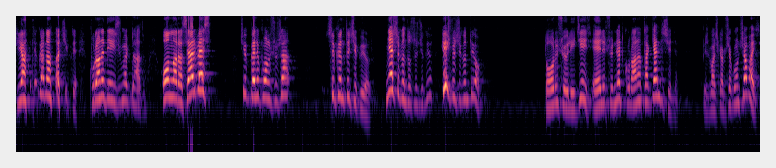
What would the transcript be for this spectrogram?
Diyanet'in kanalında çıktı. Kur'an'ı değiştirmek lazım. Onlara serbest. Cübbeli konuşursa sıkıntı çıkıyor. Ne sıkıntısı çıkıyor? Hiçbir sıkıntı yok. Doğru söyleyeceğiz. Ehli sünnet Kur'an'ın ta kendisidir. Biz başka bir şey konuşamayız.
